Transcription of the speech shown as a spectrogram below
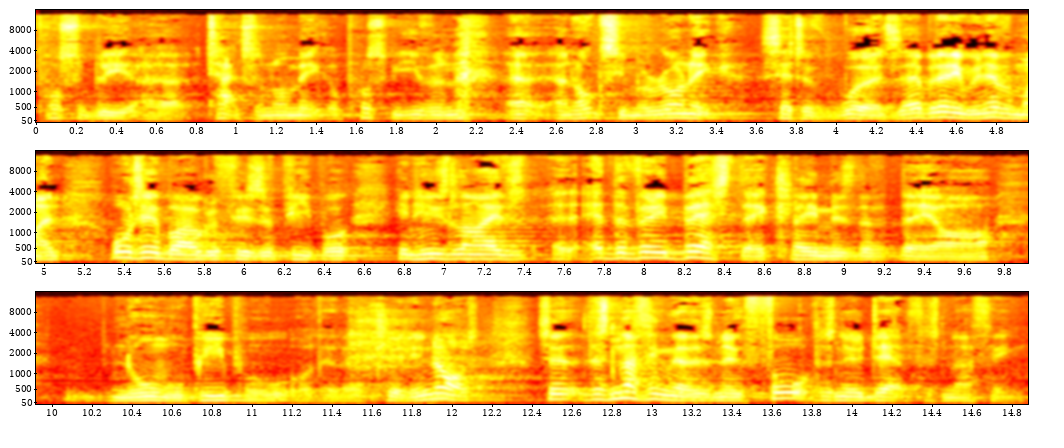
possibly a taxonomic or possibly even an oxymoronic set of words there. But anyway, never mind. Autobiographies of people in whose lives, at the very best, their claim is that they are normal people, that they're clearly not. So there's nothing there. There's no thought, there's no depth, there's nothing.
